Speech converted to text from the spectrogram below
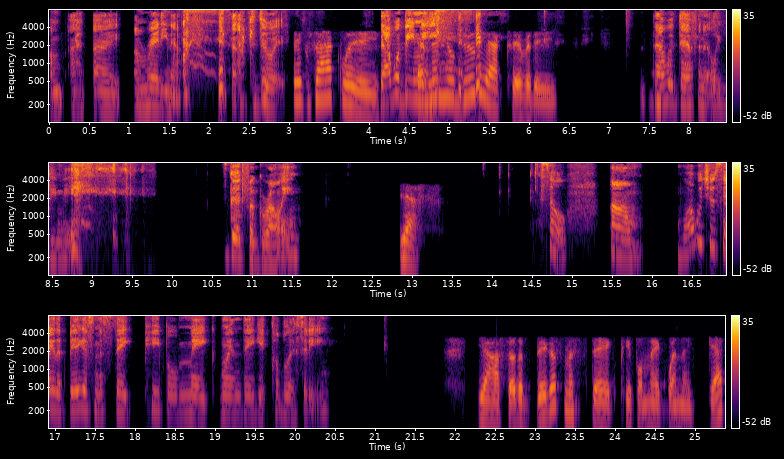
I'm, I, I, I'm ready now. I can do it. Exactly. That would be me. And then you'll do the activity. that would definitely be me. it's good for growing. Yes. So, um, what would you say the biggest mistake people make when they get publicity? Yeah, so the biggest mistake people make when they get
